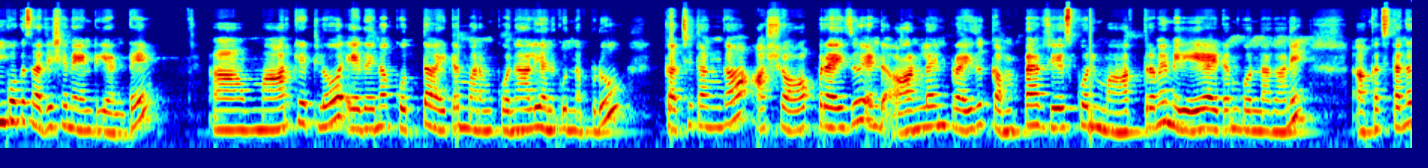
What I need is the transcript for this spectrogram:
ఇంకొక సజెషన్ ఏంటి అంటే మార్కెట్లో ఏదైనా కొత్త ఐటెం మనం కొనాలి అనుకున్నప్పుడు ఖచ్చితంగా ఆ shop price and online price compare చేసుకొని మాత్రమే మీరు ఏ ఐటెం కొన్నా కానీ ఖచ్చితంగా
